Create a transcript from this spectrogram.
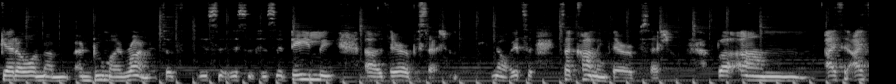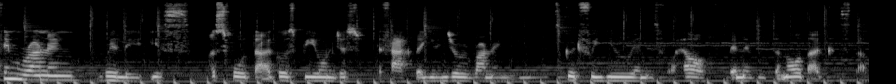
get on and, and do my run. It's a it's a, it's a, daily uh, therapy session. No, it's a it's a calming therapy session. But um, I th- I think running really is a sport that goes beyond just the fact that you enjoy running and it's good for you and it's for health benefits and all that good stuff.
